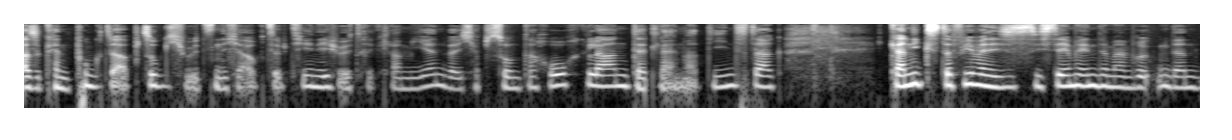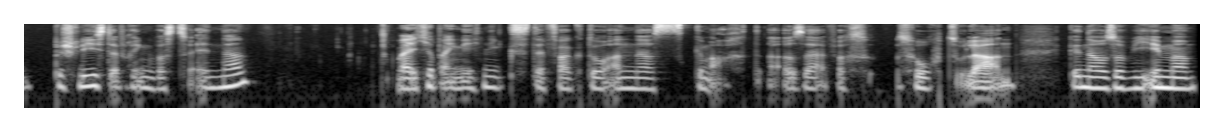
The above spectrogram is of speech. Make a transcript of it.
also keinen Punkteabzug. Ich würde es nicht akzeptieren, ich würde reklamieren, weil ich habe Sonntag hochgeladen, Deadline war Dienstag. Ich kann nichts dafür, wenn dieses System hinter meinem Rücken dann beschließt, einfach irgendwas zu ändern. Weil ich habe eigentlich nichts de facto anders gemacht, außer einfach es hochzuladen. Genauso wie immer.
